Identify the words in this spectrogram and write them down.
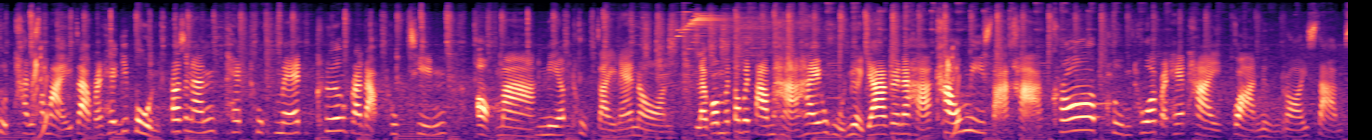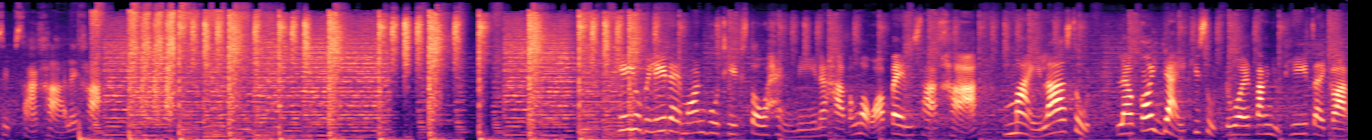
สุดทันสมัยจากประเทศญี่ปุ่น เพราะฉะนั้นเพชรทุกเม็ดเครื่องประดับทุกชิ้นออกมาเนี้ยบถูกใจแน่นอน แล้วก็ไม่ต้องไปตามหาให้โอ้โหเหนื่อยยากด้วยนะคะ เขามีสาขาครอบคลุมทั่วประเทศไทยกว่า130 สาขาเลยค่ะ Jubilee Diamond Boutique Store แห่งนี้นะคะ ต้องบอกว่าเป็นสาขาใหม่ล่าสุด แล้วก็ใหญ่ที่สุดด้วยตั้งอยู่ที่ใจกลาง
